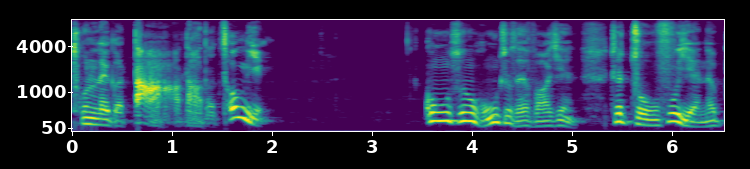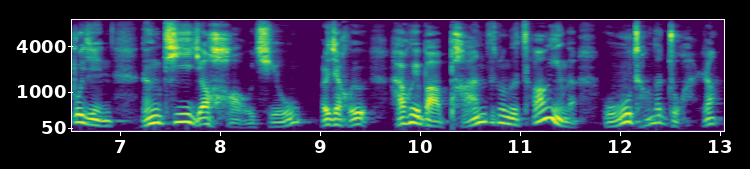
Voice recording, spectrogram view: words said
吞了个大大的苍蝇。”公孙弘这才发现，这主父偃呢，不仅能踢一脚好球，而且会还会把盘子中的苍蝇呢无偿的转让。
